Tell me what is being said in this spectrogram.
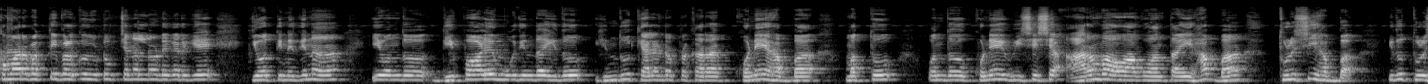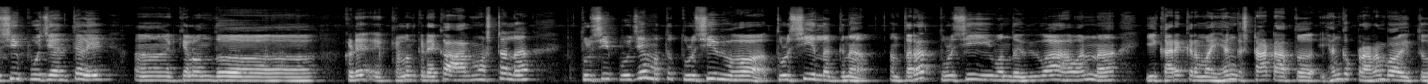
ಕುಮಾರ ಭಕ್ತಿ ಬೆಳಕು ಯೂಟ್ಯೂಬ್ ಚಾನಲ್ ನೋಡಿಗರಿಗೆ. ಇವತ್ತಿನ ದಿನ ಈ ಒಂದು ದೀಪಾವಳಿ ಮುಗಿದಿಂದ ಇದು ಹಿಂದೂ ಕ್ಯಾಲೆಂಡರ್ ಪ್ರಕಾರ ಕೊನೆ ಹಬ್ಬ ಮತ್ತು ಒಂದು ಕೊನೆ ವಿಶೇಷ ಆರಂಭವಾಗುವಂಥ ಈ ಹಬ್ಬ ತುಳಸಿ ಹಬ್ಬ. ಇದು ತುಳಸಿ ಪೂಜೆ ಅಂತೇಳಿ ಕೆಲವೊಂದು ಕಡೆ ಕೆಲವೊಂದು ಕಡೆ ಆಲ್ಮೋಸ್ಟ್ ಅಲ್ಲ ತುಳಸಿ ಪೂಜೆ ಮತ್ತು ತುಳಸಿ ವಿವಾಹ, ತುಳಸಿ ಲಗ್ನ ಅಂತಾರ. ತುಳಸಿ ಈ ಒಂದು ವಿವಾಹವನ್ನು ಈ ಕಾರ್ಯಕ್ರಮ ಹೆಂಗೆ ಸ್ಟಾರ್ಟ್ ಆಯ್ತು ಹೆಂಗೆ ಪ್ರಾರಂಭ ಆಯಿತು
